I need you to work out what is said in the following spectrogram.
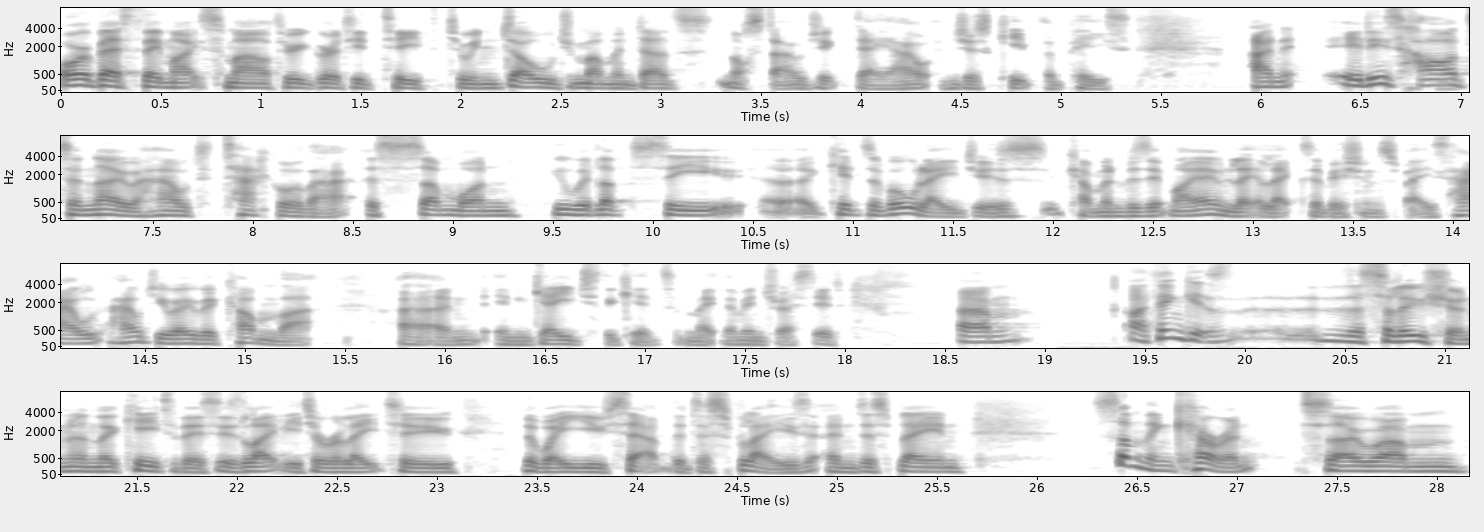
or at best they might smile through gritted teeth to indulge mum and dad's nostalgic day out and just keep the peace. And it is hard to know how to tackle that as someone who would love to see uh, kids of all ages come and visit my own little exhibition space. How how do you overcome that uh, and engage the kids and make them interested? Um, I think it's the solution and the key to this is likely to relate to the way you set up the displays and displaying something current. So, um,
